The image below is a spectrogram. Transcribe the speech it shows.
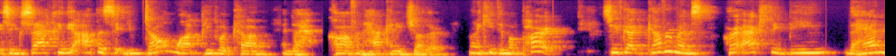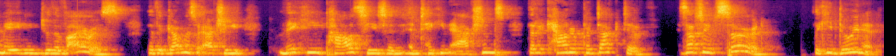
It's exactly the opposite. You don't want people to come and to cough and hack on each other. You want to keep them apart. So you've got governments who are actually being the handmaiden to the virus, that the governments are actually making policies and, and taking actions that are counterproductive. It's absolutely absurd. They keep doing it.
